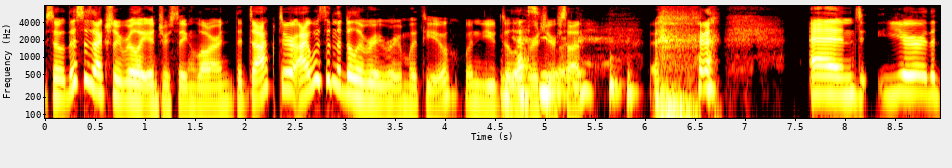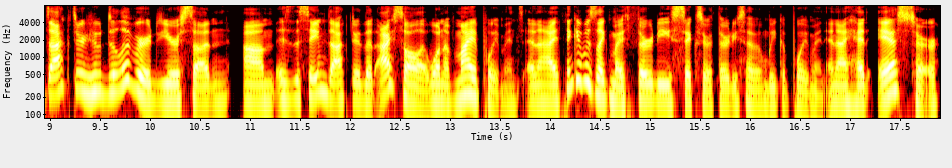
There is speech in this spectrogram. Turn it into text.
so this is actually really interesting, Lauren. The doctor, I was in the delivery room with you when you delivered yes, you your were. son. and you're the doctor who delivered your son um, is the same doctor that I saw at one of my appointments. And I think it was like my 36 or 37 week appointment. And I had asked her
